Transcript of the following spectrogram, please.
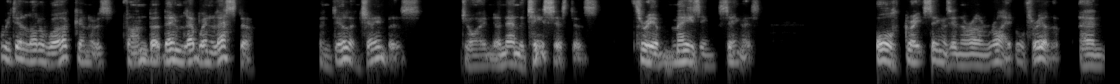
we did a lot of work and it was fun. But then when Lester and Dylan Chambers joined, and then the T Sisters, three amazing singers, all great singers in their own right, all three of them. And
